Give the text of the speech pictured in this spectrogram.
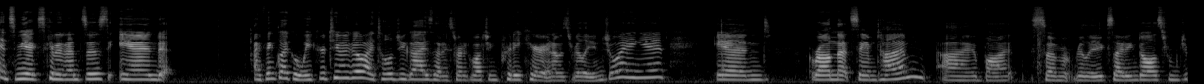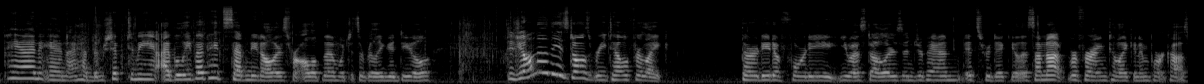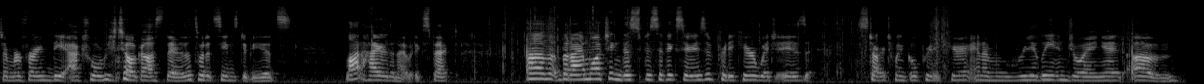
it's me, X Canadensis, and I think like a week or two ago I told you guys that I started watching Pretty Cure and I was really enjoying it, and around that same time I bought some really exciting dolls from Japan and I had them shipped to me. I believe I paid $70 for all of them, which is a really good deal. Did y'all know these dolls retail for like 30 to 40 US dollars in Japan? It's ridiculous. I'm not referring to like an import cost, I'm referring to the actual retail cost there. That's what it seems to be. It's a lot higher than I would expect. Um, but I'm watching this specific series of Pretty Cure, which is Star Twinkle Pretty Cure, and I'm really enjoying it. Um,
